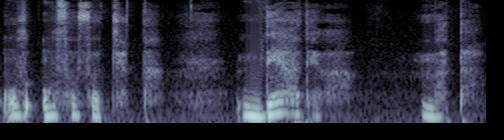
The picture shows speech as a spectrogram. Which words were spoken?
お、お刺さっちゃった。ではでは。また。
